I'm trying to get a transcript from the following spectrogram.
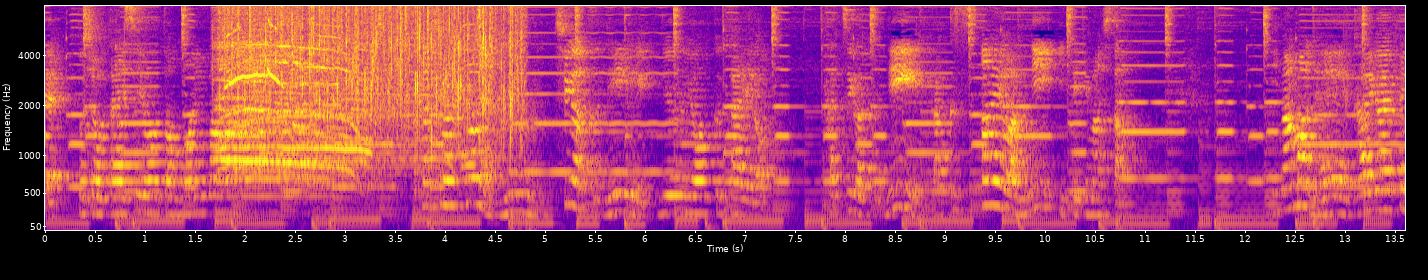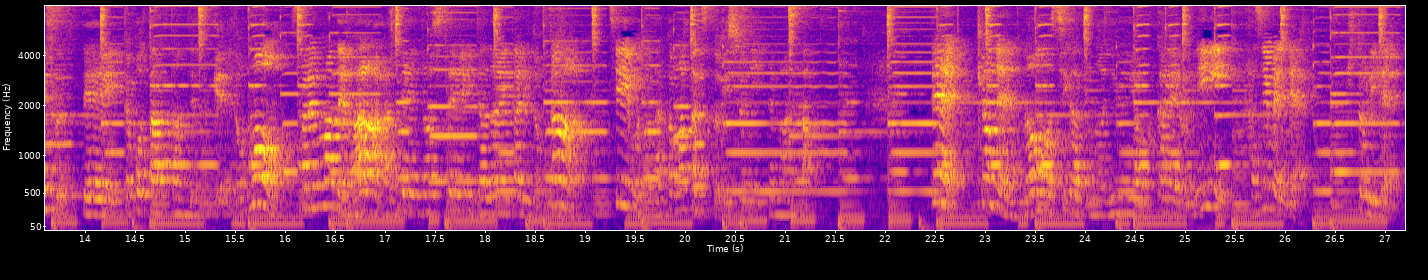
外フェスについてご紹介しようと思います。私は去年4月にニューヨークカイロ8月にラクス台湾に行ってきました。今まで海外フェスって行ったことあったんですけれどもそれまではアテンドしていただいたりとかチームの仲間たちと一緒に行ってました。で去年の4月のニューヨークカイロに初めて1人で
